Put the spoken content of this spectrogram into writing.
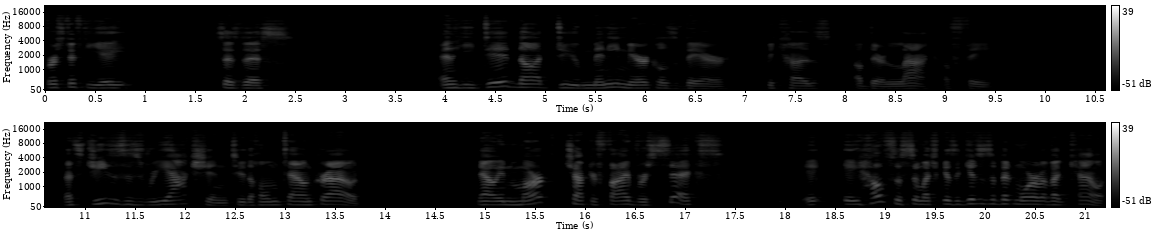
Verse 58 says this And he did not do many miracles there because of their lack faith. That's Jesus' reaction to the hometown crowd. Now, in Mark chapter 5, verse 6, it, it helps us so much because it gives us a bit more of an account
